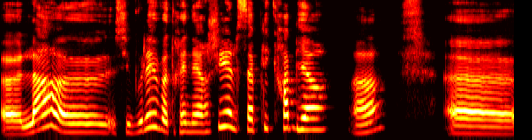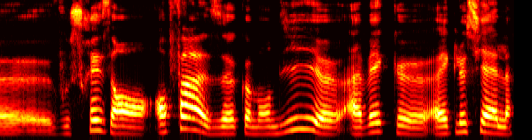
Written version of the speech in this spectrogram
là, si vous voulez, votre énergie elle s'appliquera bien, hein? Vous serez en, phase, comme on dit, avec, avec le ciel.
